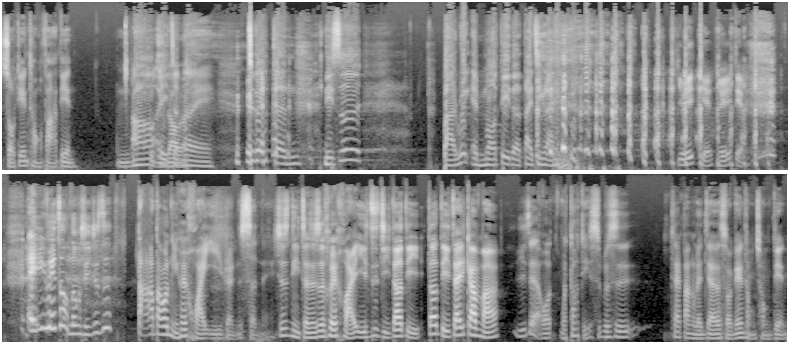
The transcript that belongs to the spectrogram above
手电筒发电。嗯，啊，哎，真的嘞，这个跟 你是把 Rick and Morty 的带进来，有一点，有一点，哎，因为这种东西就是大到你会怀疑人生，哎，就是你真的是会怀疑自己到底到底在干嘛？你在我我到底是不是？在帮人家的手电筒充电。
